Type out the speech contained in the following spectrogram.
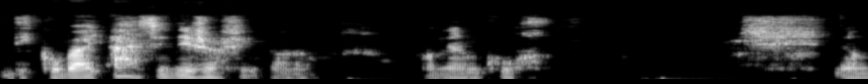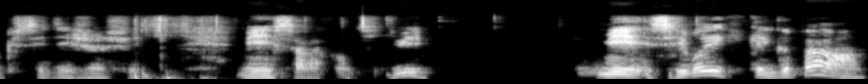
des cobayes. Ah, c'est déjà fait, pardon. On est en cours. Donc c'est déjà fait. Mais ça va continuer. Mais c'est vrai que quelque part,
